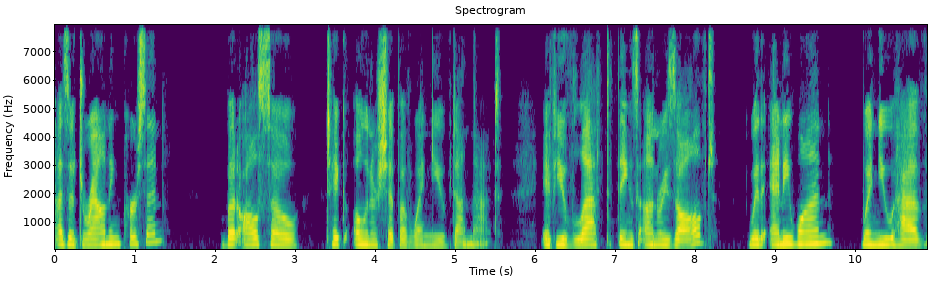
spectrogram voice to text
as a drowning person, but also take ownership of when you've done that. If you've left things unresolved with anyone, when you have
